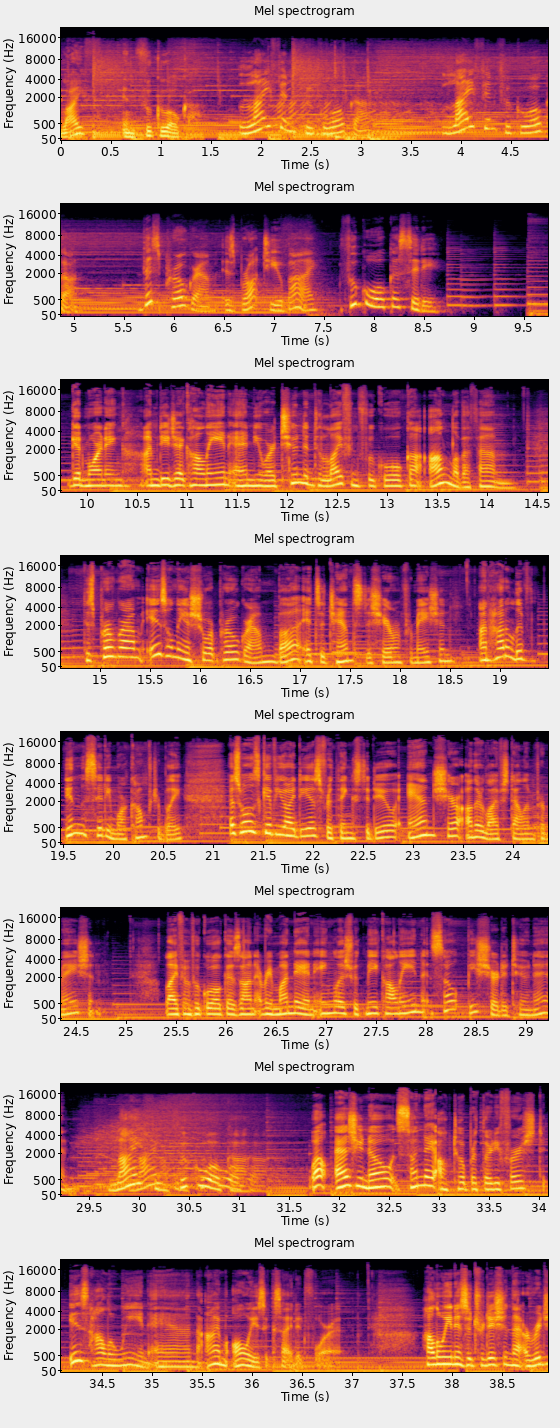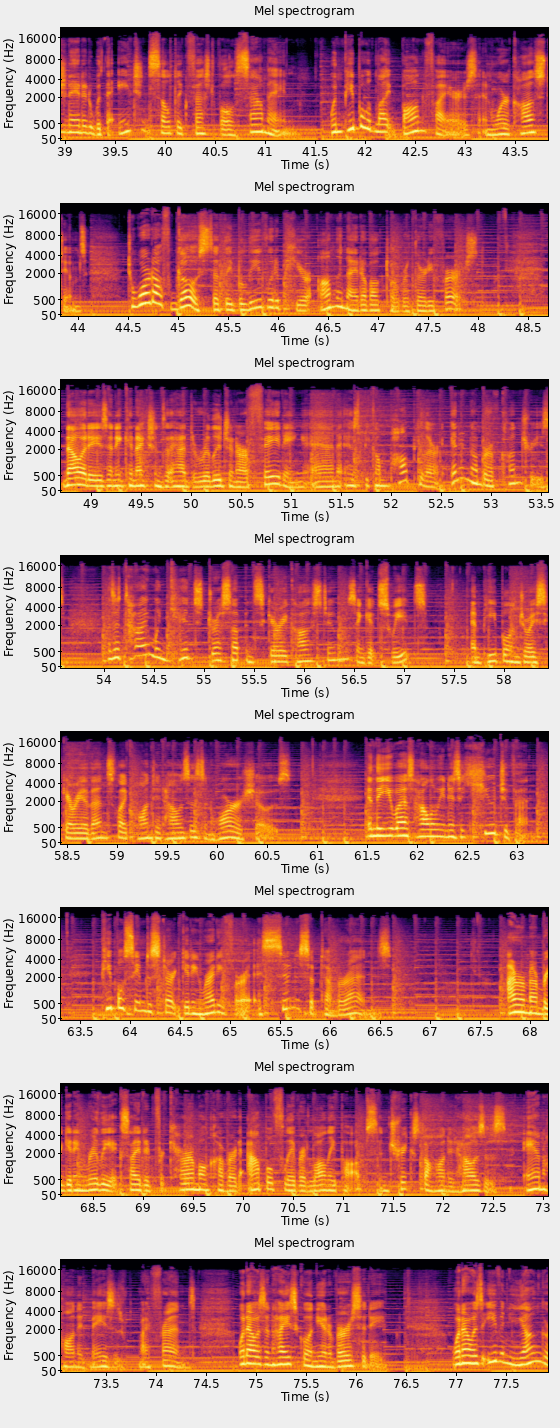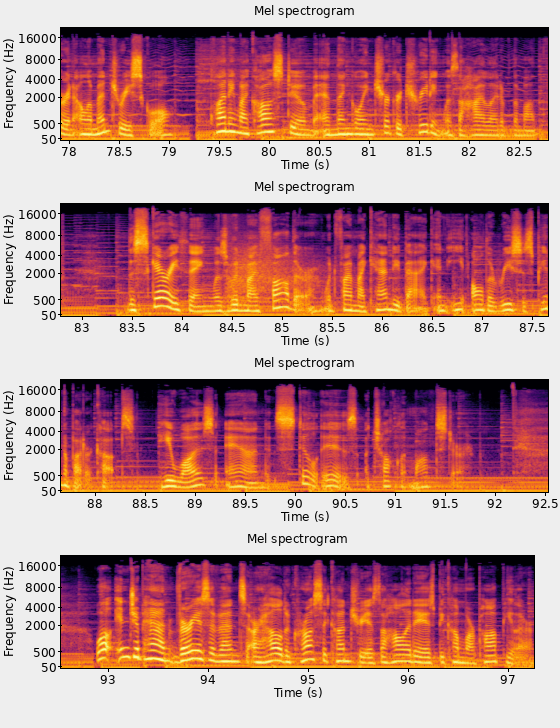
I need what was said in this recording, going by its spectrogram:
Life in Fukuoka. Life in Fukuoka. Life in Fukuoka. This program is brought to you by Fukuoka City. Good morning. I'm DJ Colleen, and you are tuned into Life in Fukuoka on Love FM. This program is only a short program, but it's a chance to share information on how to live in the city more comfortably, as well as give you ideas for things to do and share other lifestyle information. Life in Fukuoka is on every Monday in English with me, Colleen, so be sure to tune in. Life, in Fukuoka. Well, as you know, Sunday, October 31st is Halloween, and I'm always excited for it. Halloween is a tradition that originated with the ancient Celtic festival of Samhain, when people would light bonfires and wear costumes to ward off ghosts that they believe would appear on the night of October 31st. Nowadays, any connections that had to religion are fading, and it has become popular in a number of countries as a time when kids dress up in scary costumes and get sweets, and people enjoy scary events like haunted houses and horror shows. In the US, Halloween is a huge event. People seem to start getting ready for it as soon as September ends. I remember getting really excited for caramel covered apple flavored lollipops and tricks to haunted houses and haunted mazes with my friends when I was in high school and university. When I was even younger in elementary school, planning my costume and then going trick or treating was the highlight of the month. The scary thing was when my father would find my candy bag and eat all the Reese's peanut butter cups. He was, and still is, a chocolate monster. Well, in Japan, various events are held across the country as the holiday has become more popular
